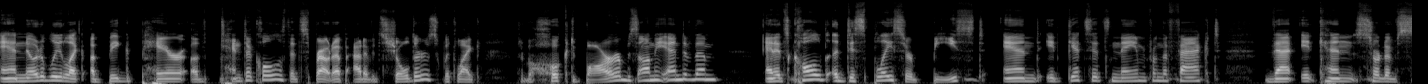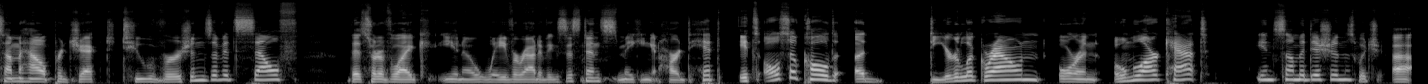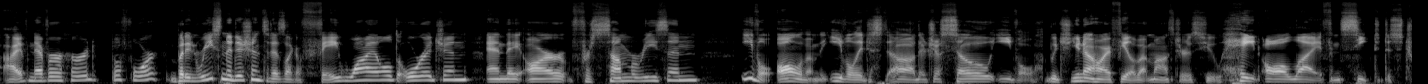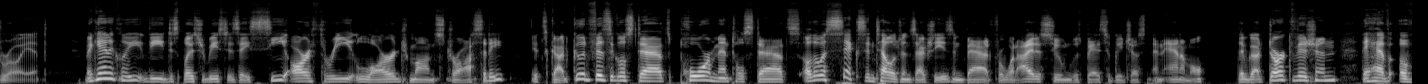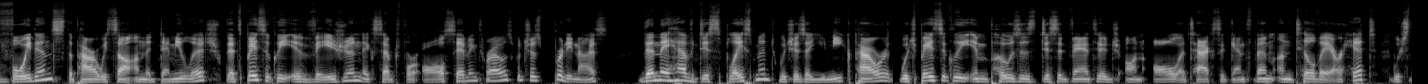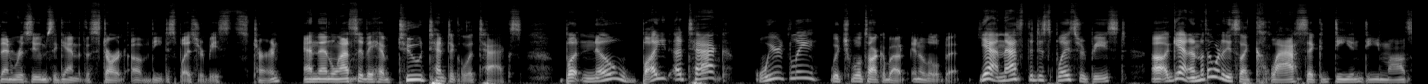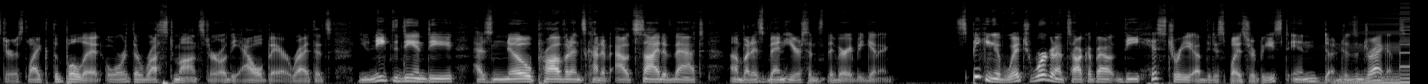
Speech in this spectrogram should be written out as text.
and notably like a big pair of tentacles that sprout up out of its shoulders with like sort of hooked barbs on the end of them and it's called a displacer beast, and it gets its name from the fact that it can sort of somehow project two versions of itself that sort of like, you know, waver out of existence, making it hard to hit. It's also called a deer Dirlagraun or an Omlar cat in some editions, which uh, I've never heard before. But in recent editions, it has like a Feywild origin, and they are, for some reason, evil. All of them. The evil, they just, oh, they're just so evil. Which you know how I feel about monsters who hate all life and seek to destroy it. Mechanically, the Displacer Beast is a CR3 large monstrosity. It's got good physical stats, poor mental stats, although a 6 intelligence actually isn't bad for what I'd assumed was basically just an animal. They've got dark vision. They have avoidance, the power we saw on the Demi Lich. That's basically evasion except for all saving throws, which is pretty nice. Then they have displacement, which is a unique power, which basically imposes disadvantage on all attacks against them until they are hit, which then resumes again at the start of the displacer beast's turn. And then lastly, they have two tentacle attacks, but no bite attack, weirdly, which we'll talk about in a little bit. Yeah, and that's the Displacer Beast. Uh, again, another one of these like classic D and D monsters, like the Bulette or the Rust Monster or the Owl Bear, right? That's unique to D and D, has no provenance kind of outside of that, um, but has been here since the very beginning. Speaking of which, we're going to talk about the history of the Displacer Beast in Dungeons and Dragons.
